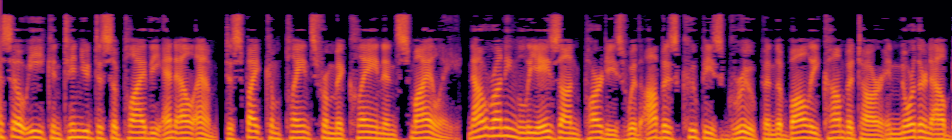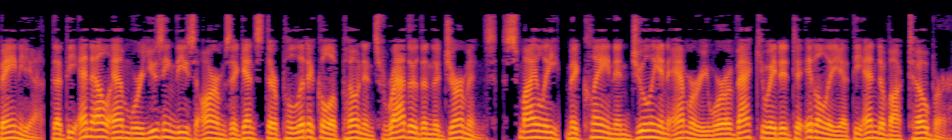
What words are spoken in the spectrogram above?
SOE continued to supply the NLM, despite complaints from McLean and Smiley, now running liaison parties with Abbas Kupi's group and the Balli Kombëtar in northern Albania, that the NLM were using these arms against their political opponents rather than the Germans. Smiley, McLean, and Julian Amery were evacuated to Italy at the end of October.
